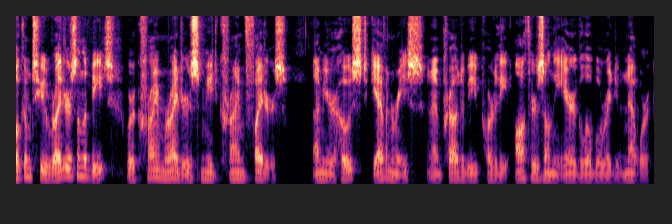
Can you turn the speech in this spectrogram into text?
Welcome to Writers on the Beat, where crime writers meet crime fighters. I'm your host, Gavin Reese, and I'm proud to be part of the Authors on the Air Global Radio Network.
